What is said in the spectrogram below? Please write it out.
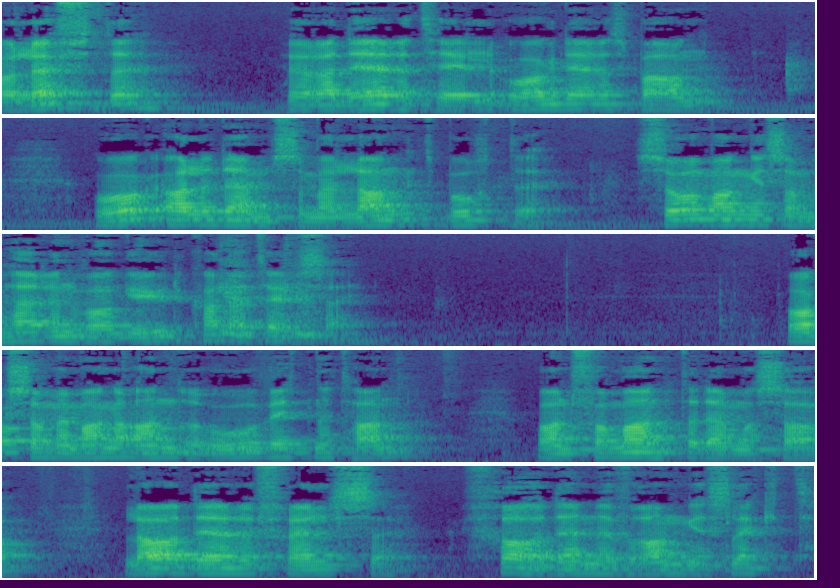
for løftet hører dere til og deres barn, og alle dem som er langt borte, så mange som Herren vår Gud kaller til seg. Også med mange andre ord vitnet han, og han formante dem og sa, La dere frelse fra denne vrange slekt.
